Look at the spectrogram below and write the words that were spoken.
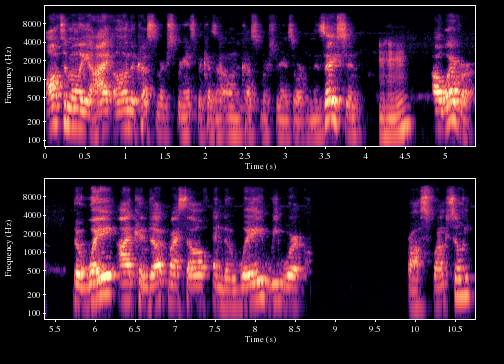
ultimately I own the customer experience because I own the customer experience organization. Mm-hmm. However, the way I conduct myself and the way we work cross functionally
